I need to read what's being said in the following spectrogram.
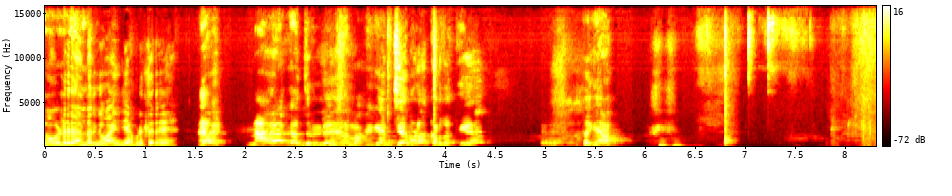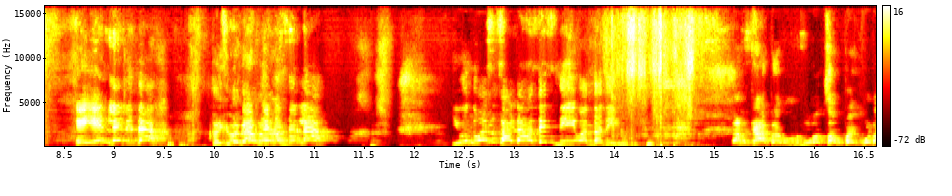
ನೋಡ್ರಿ ಅಂದ್ರ ನೀವು ಅಂಜೆ ಬಿಡ್ತೀರಿ. ನಾವ್ಯಾಕ ಅಂದ್ರಿ ಲೇ ಮಕ್ಕಗೆ ಜೇನ್ ಹುಳ ಕಡ್ದತಿ? ತೆಗ್ಯಾ? ಏ ಏನ್ ಲೇ ನಿಂದ? ತೆಗಿವಲ್ಲ ಇವಂದ್ ಒಂದ್ ಕಾಟ ಹತ್ತೈತ್ ನೀ ಒಂದ್ ಅದಿ. ನನ್ನ ಕಾಟ ಆಗೋದು ಮೂವತ್ ಸಾವಿರ ರೂಪಾಯಿ ಕೊಡ.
